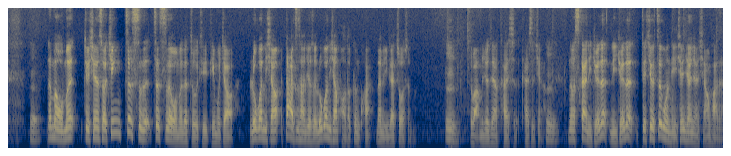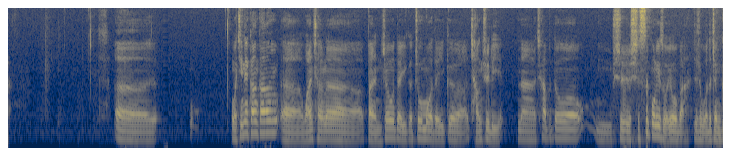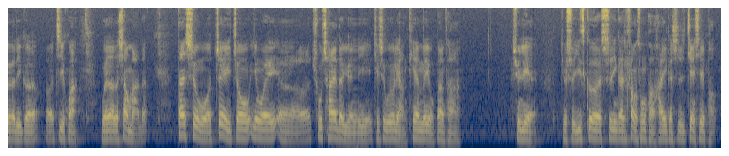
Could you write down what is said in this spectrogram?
嗯，那么我们就先说今这次这次我们的主题题目叫如果你想大致上就是如果你想跑得更快，那你应该做什么？嗯，是吧？我们就这样开始开始讲。嗯，那么 Sky，你觉得你觉得这就这个问题，你先讲讲想法呢？呃，我今天刚刚呃完成了本周的一个周末的一个长距离，那差不多嗯是十四公里左右吧，这是我的整个的一个呃计划，围绕着上马的。但是我这周因为呃出差的原因，其实我有两天没有办法训练，就是一个是应该是放松跑，还有一个是间歇跑。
